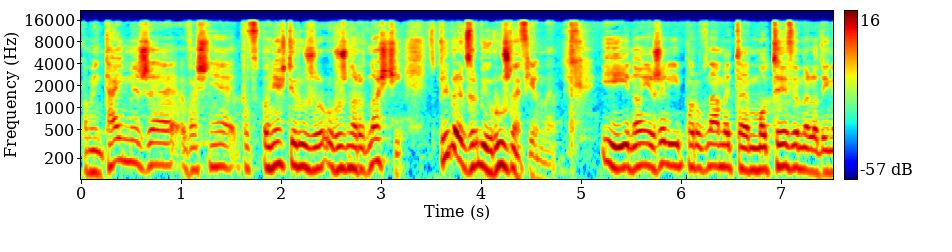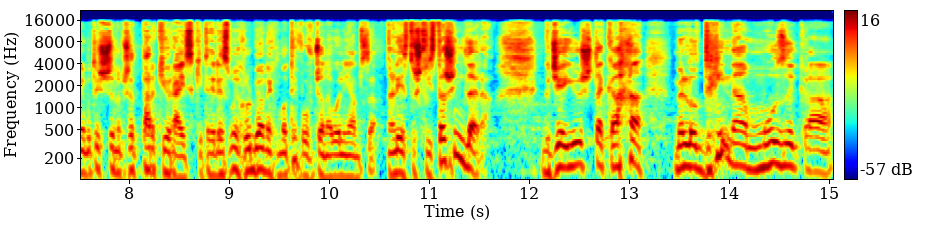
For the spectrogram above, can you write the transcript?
pamiętajmy, że właśnie wspomniałeś tej róż, różnorodności. Spielberg zrobił różne filmy. I no, jeżeli porównamy te motywy melodyjne, bo to jeszcze na przykład Park Jurajski, to jeden z moich ulubionych motywów Johna Williamsa, ale jest też lista Schindlera, gdzie już taka melodyjna muzyka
